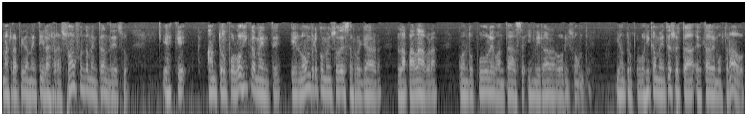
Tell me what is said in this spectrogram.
más rápidamente y la razón fundamental de eso es que antropológicamente el hombre comenzó a desarrollar la palabra cuando pudo levantarse y mirar al horizonte. Y antropológicamente eso está, está demostrado.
